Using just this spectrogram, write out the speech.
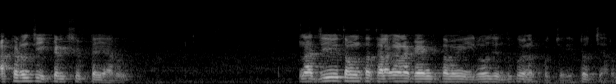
అక్కడ నుంచి ఇక్కడికి షిఫ్ట్ అయ్యారు. నా జీవితం అంతా తెలంగాణకి అంకితమై ఈరోజు ఎందుకు వెనక్కి వచ్చారు ఇటు వచ్చారు?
